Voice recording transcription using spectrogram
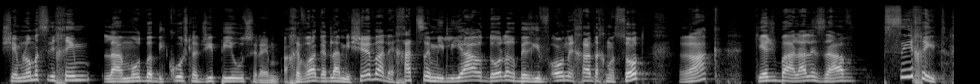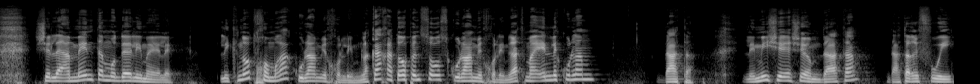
שהם לא מצליחים לעמוד בביקוש ל-GPU שלהם. החברה גדלה מ-7 ל-11 מיליארד דולר ברבעון אחד הכנסות, רק כי יש בהלה לזהב פסיכית של לאמן את המודלים האלה. לקנות חומרה כולם יכולים, לקחת open source כולם יכולים, יודעת מה אין לכולם? data. למי שיש היום data, data רפואי,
